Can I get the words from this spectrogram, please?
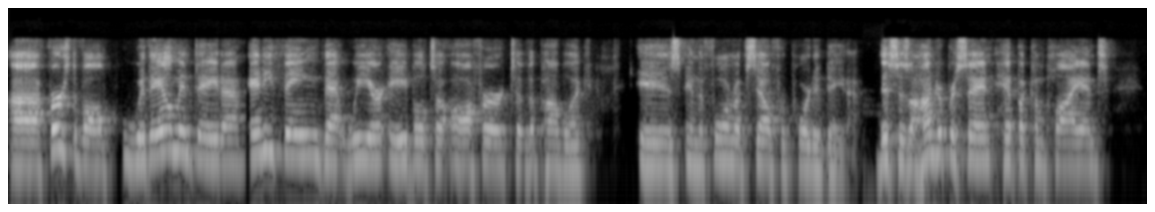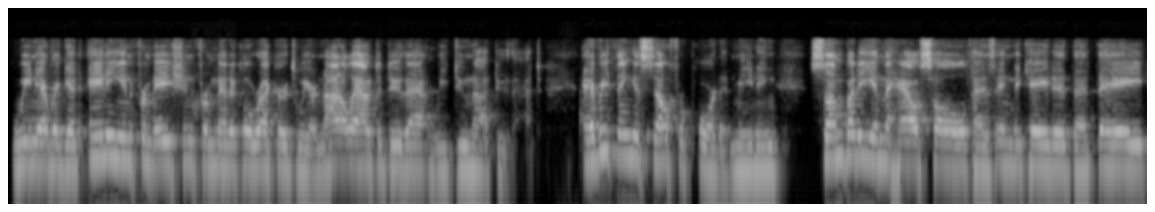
Uh, first of all, with ailment data, anything that we are able to offer to the public is in the form of self reported data. This is 100% HIPAA compliant. We never get any information from medical records. We are not allowed to do that. We do not do that. Everything is self reported, meaning somebody in the household has indicated that they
